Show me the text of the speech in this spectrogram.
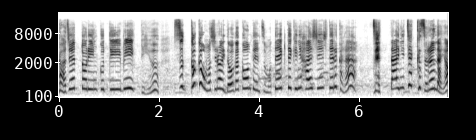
ガジェットリンク TV っていうすっごく面白い動画コンテンツも定期的に配信してるから絶対にチェックするんだよ。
